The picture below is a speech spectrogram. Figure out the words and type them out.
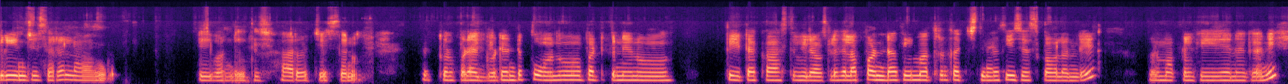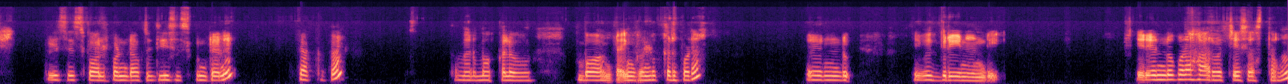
గ్రీన్ చూసారా? లాంగ్ ఇవ్వండి ఇది హార్వెస్ట్ చేస్తాను. ఇక్కడ కూడా ఎగ్ వైట్. అంటే పోను పట్టుకుని నేను తీట కాస్త వీలవట్లేదు ఇలా పండాకులు మాత్రం ఖచ్చితంగా తీసేసుకోవాలండి. మన మొక్కలకి అయినా కానీ తీసేసుకోవాలి. పండాకులు తీసేసుకుంటేనే చక్కగా మరి మొక్కలు బాగుంటాయి. ఇంకొండి ఇక్కడ కూడా రెండు. ఇవి గ్రీన్ అండి. ఈ రెండు కూడా హార్వెస్ట్ చేసేస్తాను.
